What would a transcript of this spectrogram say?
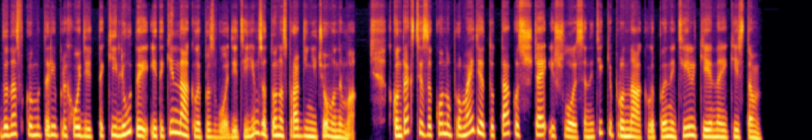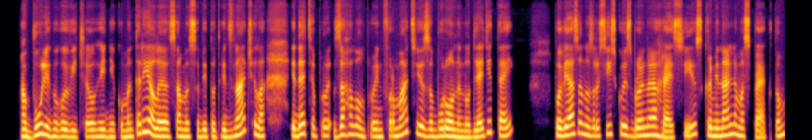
До нас в коментарі приходять такі люди і такі наклепи зводять, і їм за то насправді нічого нема. В контексті закону про медіа тут також ще йшлося не тільки про наклепи, не тільки на якісь там. а, Булінгові чи огидні коментарі, але я саме собі тут відзначила. Йдеться про загалом про інформацію, заборонену для дітей, пов'язано з російською збройною агресією, з кримінальним аспектом,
